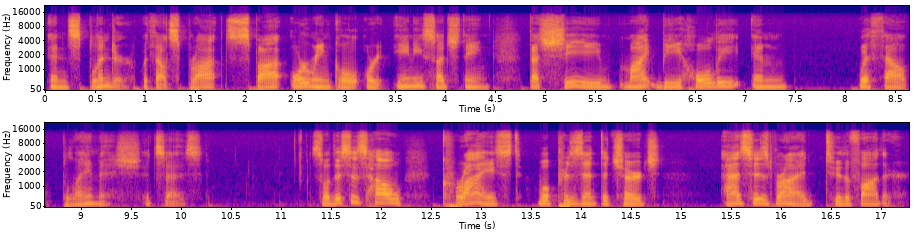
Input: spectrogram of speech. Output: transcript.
in splendor, without spot, or wrinkle or any such thing, that she might be holy and without blemish, it says. So, this is how Christ will present the church as his bride to the Father.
